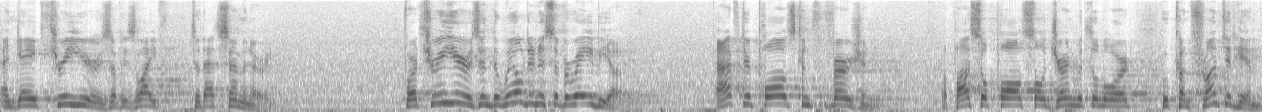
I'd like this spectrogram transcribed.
and gave three years of his life to that seminary. For three years in the wilderness of Arabia, after Paul's conversion, Apostle Paul sojourned with the Lord, who confronted him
